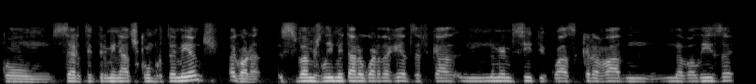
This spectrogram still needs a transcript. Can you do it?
com certos determinados comportamentos. Agora, se vamos limitar o guarda-redes a ficar no mesmo sítio, quase cravado na baliza,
